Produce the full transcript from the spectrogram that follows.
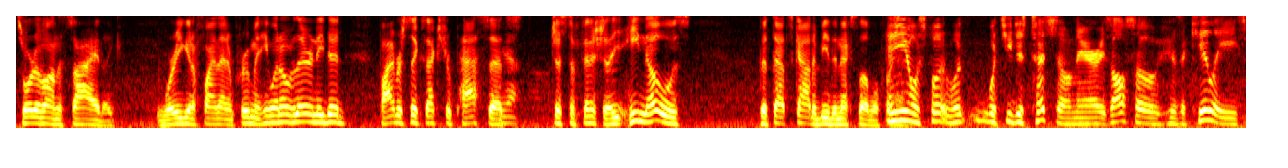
sort of on the side, like, where are you going to find that improvement? He went over there and he did five or six extra pass sets just to finish it. He knows that that's got to be the next level for And him. you know what's fun, what what you just touched on there is also his Achilles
